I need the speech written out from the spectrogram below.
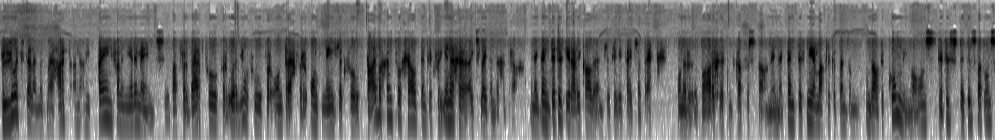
blootstelling met my hart aan aan die pyn van 'n medemens wat verwerp voel, veroordeel voel, verontreg, verontmenslik voel. Daai beginsel geld dink ek vir enige uitsluitende gedrag. En ek dink dit is die radikale inklusiwiteit wat ek onder ware Christendom verstaan. En ek dink dis nie 'n maklike punt om om daar te kom nie maar ons dit is dit is wat ons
